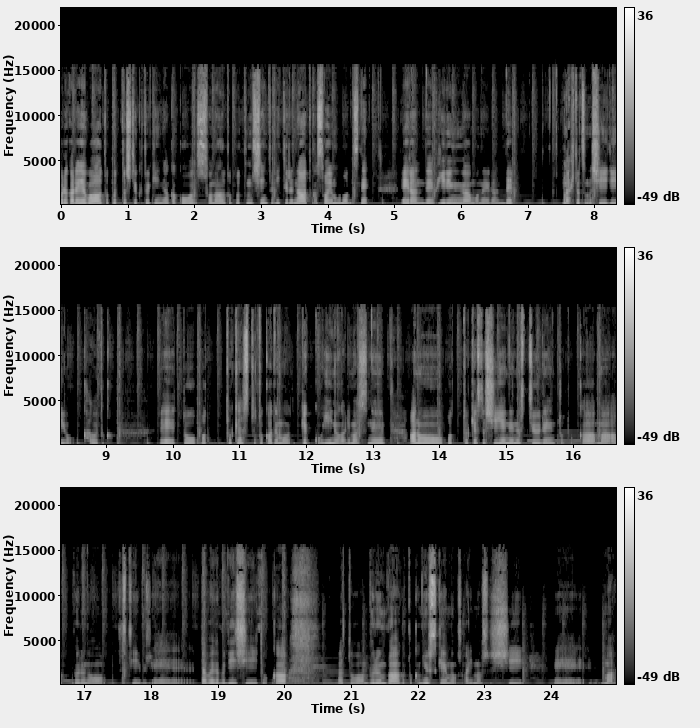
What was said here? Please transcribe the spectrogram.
これから英語をアウトプットしていくときになんかこう、そのアウトプットのシーンと似てるなとか、そういうものをですね、選んで、フィーリングが合うものを選んで、まあ一つの CD を買うとか、えっ、ー、と、ポッドキャストとかでも結構いいのがありますね。あの、ポッドキャスト CNN スチューデントとか、まあ、Apple のスティーブ、えー、WWDC とか、あとはブルームバーグとかニュース系もありますし、えー、まあ、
